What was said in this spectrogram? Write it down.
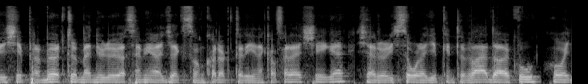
is éppen börtönben ülő a Samuel Jackson karakterének a felesége, és erről is szól egyébként a vádalkú, hogy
